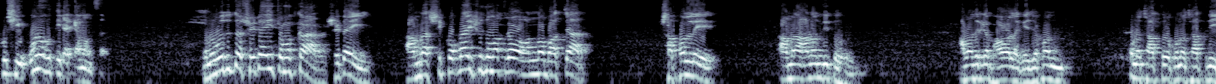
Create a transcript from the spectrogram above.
খুশি, অনুভূতিটা কেমন, স্যার? অনুভূতি তো সেটাই চমৎকার, সেটাই। আমরা শিক্ষকরাই শুধুমাত্র অন্য বাচ্চার সাফল্যে আমরা আনন্দিত হই। আমাদেরকে ভালো লাগে যখন কোনো ছাত্র কোনো ছাত্রী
